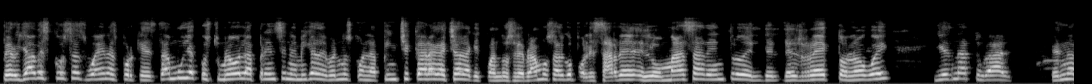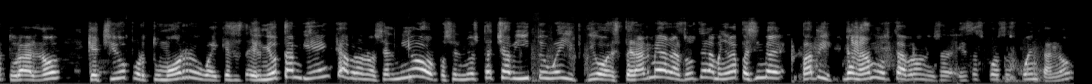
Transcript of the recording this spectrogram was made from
pero ya ves cosas buenas, porque está muy acostumbrado la prensa enemiga de vernos con la pinche cara agachada, que cuando celebramos algo, por pues les arde lo más adentro del, recto, ¿no, güey? Y es natural, es natural, ¿no? Qué chido por tu morro, güey, que el mío también, cabrón, o sea, el mío, pues el mío está chavito, güey, digo, esperarme a las dos de la mañana para decirme, papi, ganamos, cabrón, o sea, esas cosas cuentan, ¿no?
